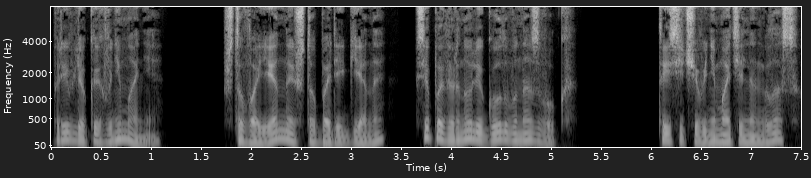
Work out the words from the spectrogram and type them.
привлек их внимание. Что военные, что аборигены, все повернули голову на звук. Тысячи внимательных глаз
